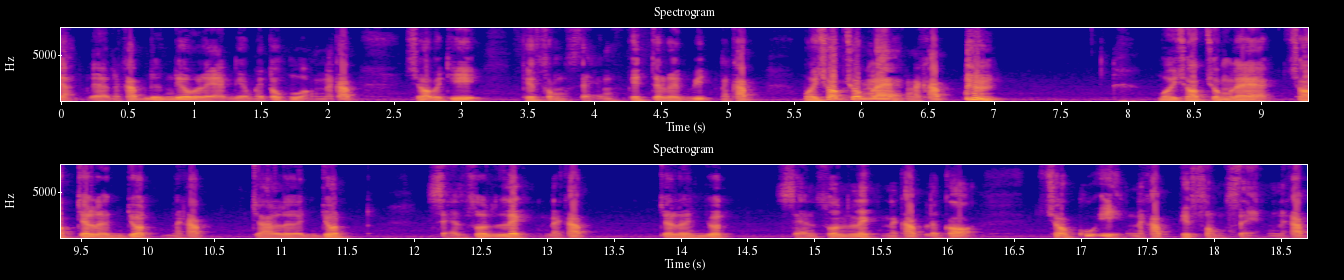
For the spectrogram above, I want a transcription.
จัดแล้วนะครับเรื่องเลี้ยวแรงเนี่ยไม่ต้องห่วงนะครับชอบไปที่เพชรสองแสงเพชรเจริญวิทย์นะครับมวยชอบช่วงแรกนะครับมวยชอบช่วงแรก ชอบเจริญยศนะครับ เจริญยศ แสนซนเล็กนะครับ เจริญยศแสนซนเล็กนะครับ แล้วก็ชอบคู่เอกนะครับเพชรสองแสงนะครับ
